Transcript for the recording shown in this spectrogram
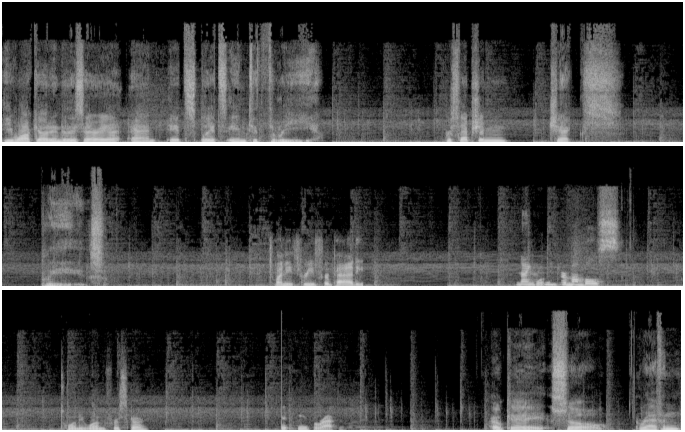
you walk out into this area and it splits into three. Perception checks, please. 23 for Patty. 19 for Mumbles. 21 for Scar. 15 for Raffin. Okay, so Raffin,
